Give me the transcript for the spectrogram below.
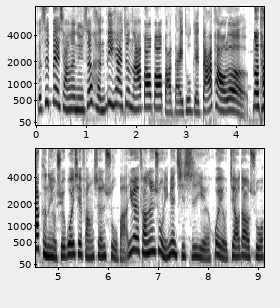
可是被抢的女生很厉害，就拿包包把歹徒给打跑了。那她可能有学过一些防身术吧？因为防身术里面其实也会有教到说，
